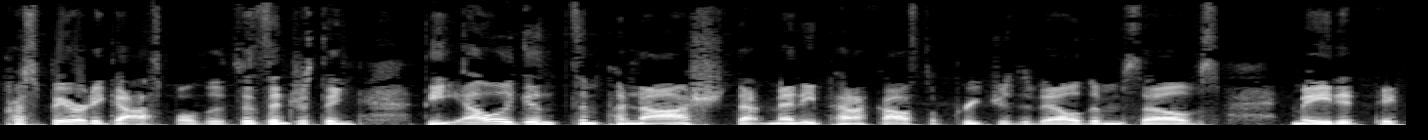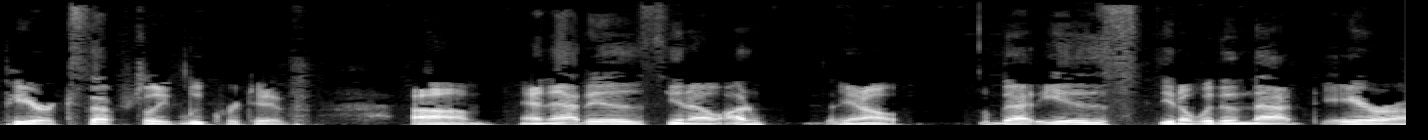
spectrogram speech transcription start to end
prosperity gospel, it's, it's interesting. The elegance and panache that many Pentecostal preachers availed themselves made it appear exceptionally lucrative. Um, and that is, you know, un, you know, that is, you know, within that era,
